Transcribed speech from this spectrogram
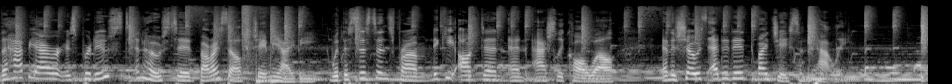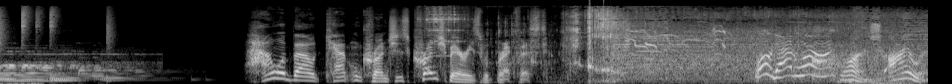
The Happy Hour is produced and hosted by myself, Jamie Ivey, with assistance from Nikki Ogden and Ashley Caldwell, and the show is edited by Jason Talley. How about Captain Crunch's Crunch Berries with breakfast? Whoa, Dad, we're on. Crunch Island.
